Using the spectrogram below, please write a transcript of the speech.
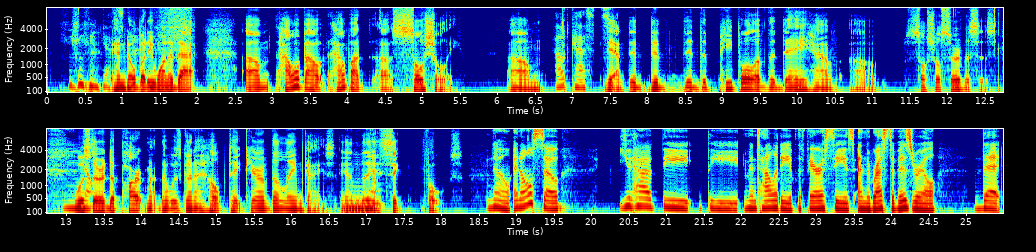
yes. and nobody wanted that um, how about how about uh, socially um, Outcasts. yeah did did did the people of the day have uh, social services? Mm. Was No. there a department that was going to help take care of the lame guys and the No. sick folks? No, and also you had the the mentality of the Pharisees and the rest of Israel that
